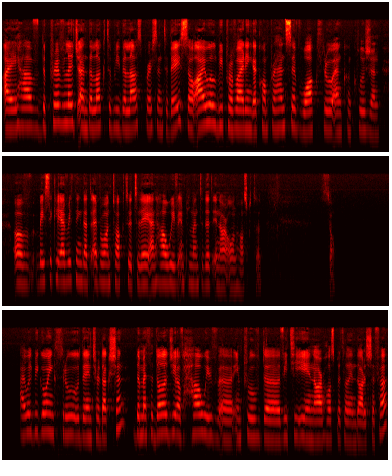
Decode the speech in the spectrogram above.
I have the privilege and the luck to be the last person today, so I will be providing a comprehensive walkthrough and conclusion of basically everything that everyone talked to today and how we've implemented it in our own hospital. I will be going through the introduction, the methodology of how we've uh, improved the VTE in our hospital in Dar es Shifa,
